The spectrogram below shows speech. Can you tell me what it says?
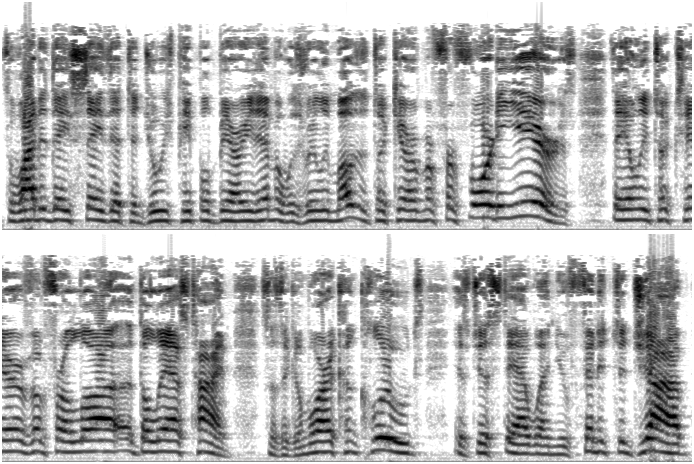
So why did they say that the Jewish people buried him? It was really Moses took care of him for 40 years. They only took care of him for a law, the last time. So the Gemara concludes is just that when you finish the job,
